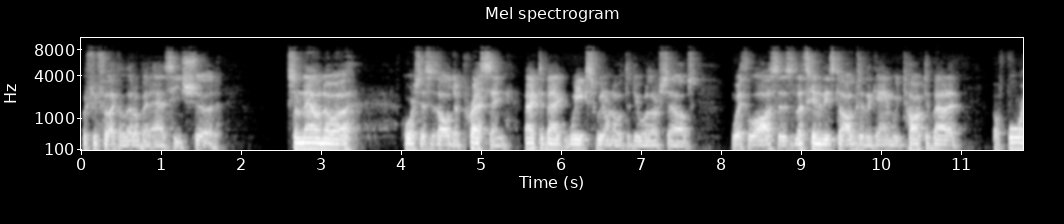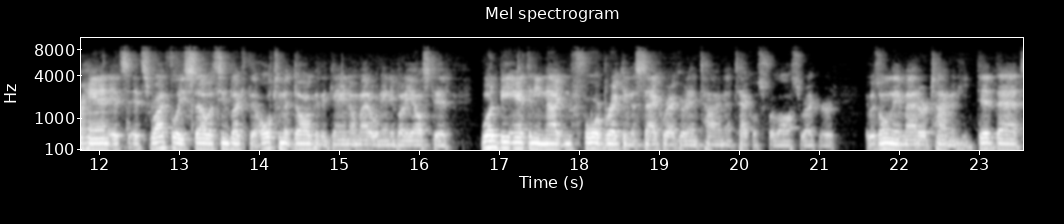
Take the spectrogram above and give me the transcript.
which we feel like a little bit as he should. So now Noah, course, this is all depressing. Back to back weeks, we don't know what to do with ourselves with losses. Let's get into these dogs of the game. We talked about it beforehand. It's it's rightfully so. It seems like the ultimate dog of the game, no matter what anybody else did, would be Anthony Knighton for breaking the sack record and tying that tackles for loss record. It was only a matter of time, and he did that.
